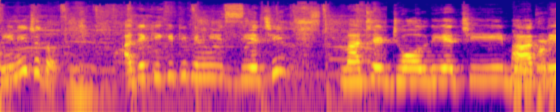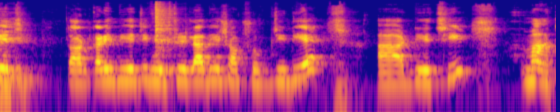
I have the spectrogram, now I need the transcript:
নিয়ে নিয়েছো তো? আজকে কি কি টিফিন দিয়েছি? মাছের ঝোল দিয়েছি ভাত দিয়েছি তরকারি দিয়েছি নিউট্রিলা দিয়ে সব সবজি দিয়ে। আর দিয়েছি মাছ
